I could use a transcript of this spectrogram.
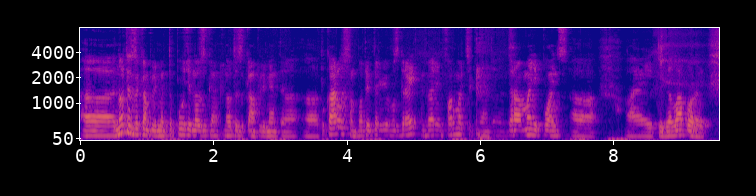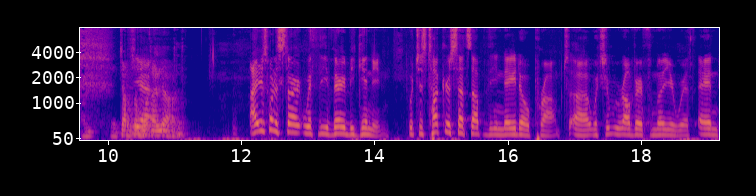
Uh, not as a compliment to Putin, not as a, not as a compliment uh, uh, to Carlson, but the interview was great and very informative, and uh, there are many points uh, I could elaborate on, in terms of Yeah. what I learned. I just want to start with the very beginning, which is Tucker sets up the NATO prompt, uh, which we're all very familiar with, and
